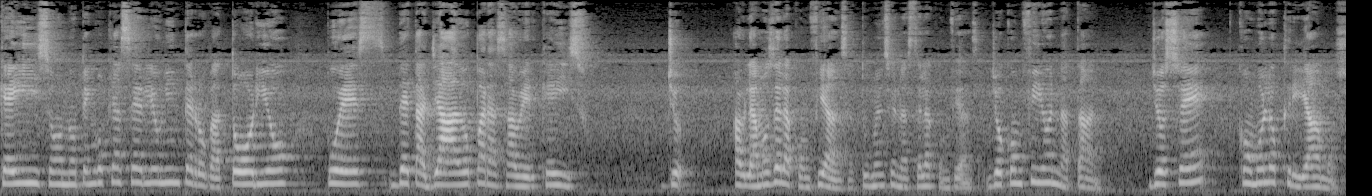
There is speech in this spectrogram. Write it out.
qué hizo, no tengo que hacerle un interrogatorio pues detallado para saber qué hizo. Yo hablamos de la confianza, tú mencionaste la confianza. Yo confío en Natán. Yo sé cómo lo criamos,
